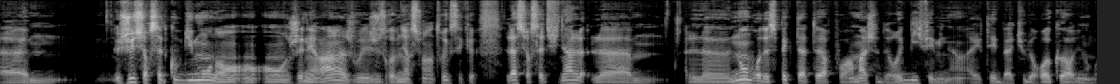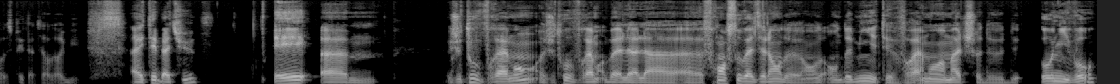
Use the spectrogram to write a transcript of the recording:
Euh, juste sur cette Coupe du Monde en, général, je voulais juste revenir sur un truc, c'est que là, sur cette finale, le, nombre de spectateurs pour un match de rugby féminin a été battu, le record du nombre de spectateurs de rugby a été battu. Et je trouve vraiment, je trouve vraiment, bah, la, la euh, France-Nouvelle-Zélande en, en, demi était vraiment un match de, de haut niveau.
